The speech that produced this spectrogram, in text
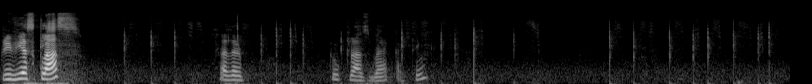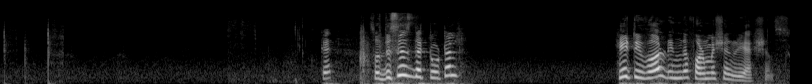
previous class rather two class back I think. Okay. So, this is the total heat evolved in the formation reactions.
